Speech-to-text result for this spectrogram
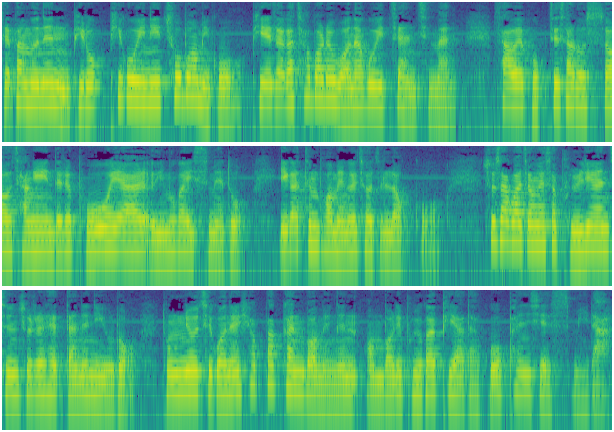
재판부는 비록 피고인이 초범이고 피해자가 처벌을 원하고 있지 않지만 사회복지사로서 장애인들을 보호해야 할 의무가 있음에도 이 같은 범행을 저질렀고 수사 과정에서 불리한 진술을 했다는 이유로 동료 직원을 협박한 범행은 엄벌이 불가피하다고 판시했습니다.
